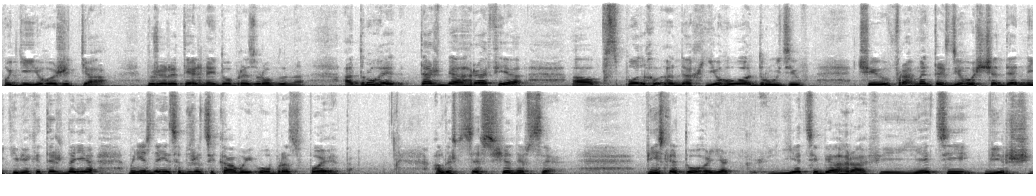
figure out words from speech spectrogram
подій його життя, дуже ретельна і добре зроблена. А друге, та ж біографія е, в спогадах його друзів чи в фрагментах з його щоденників, яке теж дає, мені здається, дуже цікавий образ поета. Але ж це ще не все. Після того, як є ці біографії, є ці вірші,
